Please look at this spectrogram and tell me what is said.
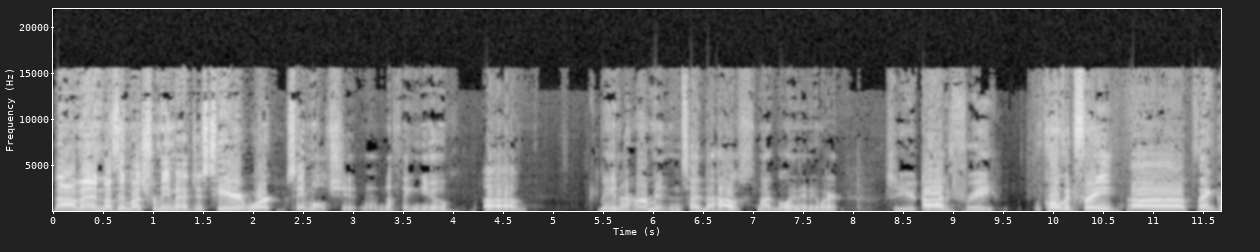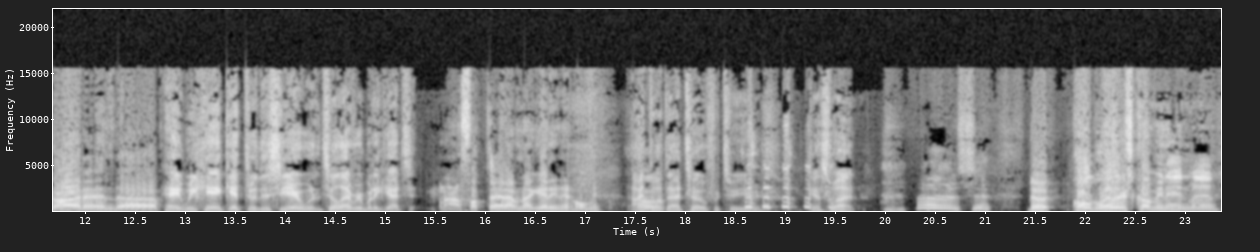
Nah, man, nothing much for me, man. Just here, work, same old shit, man. Nothing new. Uh, being a hermit inside the house, not going anywhere. so you're Uh, COVID free. COVID free, uh, thank God. And uh, Hey, we can't get through this year until everybody gets it. Nah, fuck that. I'm not getting it, homie. I So- thought that too for two years. Guess what? Oh, shit. Dude, cold weather's coming in, man.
